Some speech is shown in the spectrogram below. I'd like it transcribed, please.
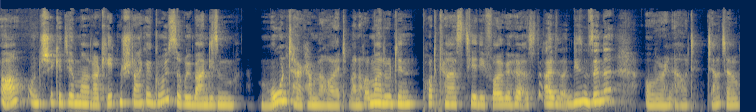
Ja, und schicke dir mal raketenstarke Grüße rüber an diesem Montag haben wir heute, wann auch immer du den Podcast hier, die Folge hörst. Also in diesem Sinne, over and out. Ciao, ciao.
